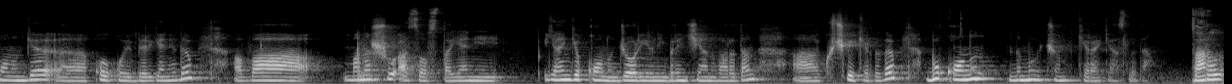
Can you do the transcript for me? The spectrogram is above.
qonunga qo'l qo'yib bergan edi. Va mana shu asosda ya'ni yangi qonun joriy yilning 1 yanvaridan kuchga kirdida. Bu qonun nima uchun kerak aslida? Зарыл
